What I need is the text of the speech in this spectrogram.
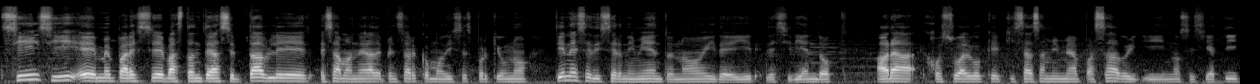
Sí, sí, eh, me parece bastante aceptable esa manera de pensar, como dices, porque uno tiene ese discernimiento, ¿no? Y de ir decidiendo. Ahora, Josué, algo que quizás a mí me ha pasado y, no sé si a ti,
